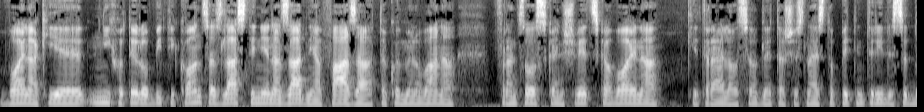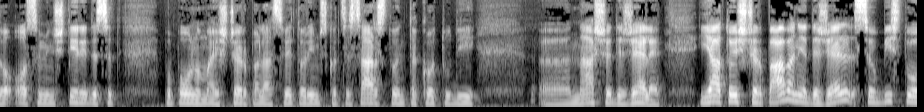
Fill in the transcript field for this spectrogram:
Vojna, ki je ni hotelo biti konca, zlasti njena zadnja faza, tako imenovana francoska in švedska vojna, ki je trajala vse od leta 1635 do 1948, popolnoma izčrpala sveto rimsko cesarstvo in tako tudi naše dežele. Ja, to izčrpavanje dežel se v bistvu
